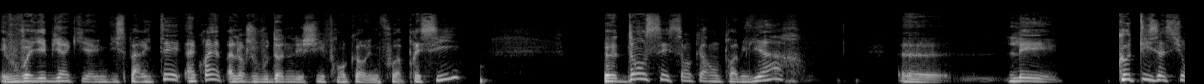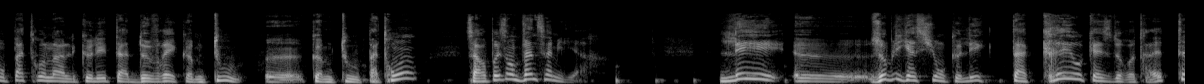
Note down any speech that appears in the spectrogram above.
Et vous voyez bien qu'il y a une disparité incroyable. Alors je vous donne les chiffres encore une fois précis. Euh, Dans ces 143 milliards, euh, les cotisations patronales que l'État devrait, comme tout, euh, comme tout patron, ça représente 25 milliards. Les obligations que l'État crée aux caisses de retraite,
